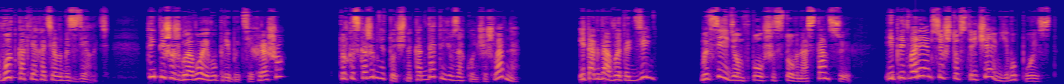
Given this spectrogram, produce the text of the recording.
вот как я хотела бы сделать. Ты пишешь главу о его прибытии, хорошо? Только скажи мне точно, когда ты ее закончишь, ладно? И тогда в этот день мы все идем в полшестого на станцию и притворяемся, что встречаем его поезд.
